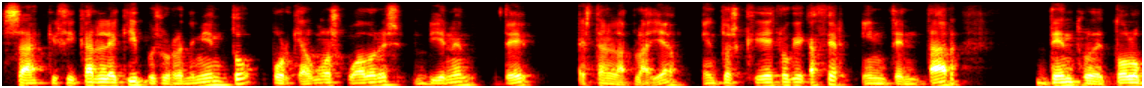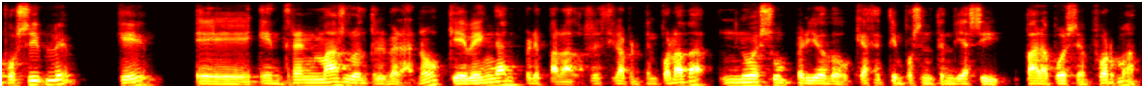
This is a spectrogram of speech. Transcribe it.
sacrificar el equipo y su rendimiento porque algunos jugadores vienen de estar en la playa. Entonces, ¿qué es lo que hay que hacer? Intentar, dentro de todo lo posible, que eh, entren más durante el verano, que vengan preparados. Es decir, la pretemporada no es un periodo que hace tiempo se entendía así para ponerse en forma,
